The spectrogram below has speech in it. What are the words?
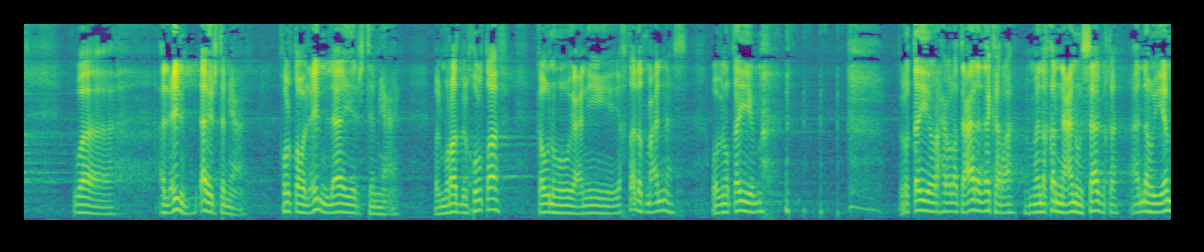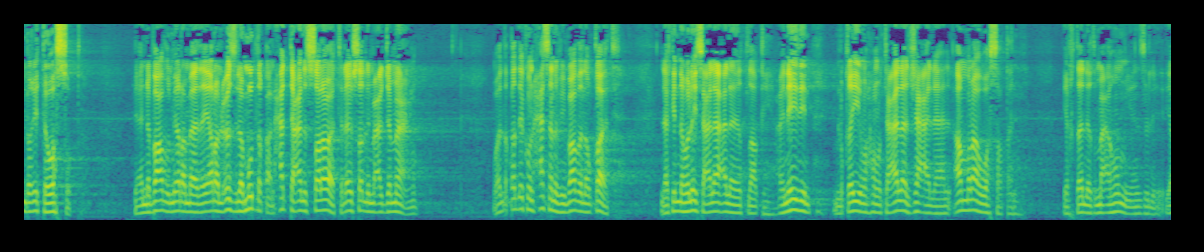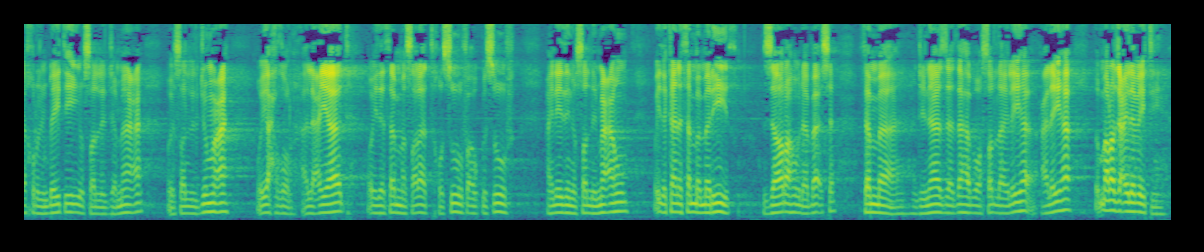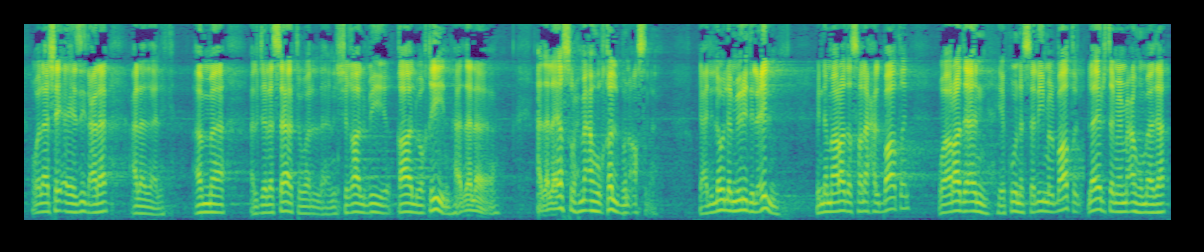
والعلم لا يجتمعان. خلطة والعلم لا يجتمعان. والمراد بالخلطة كونه يعني يختلط مع الناس. وابن القيم ابن القيم رحمه الله تعالى ذكر ما نقلنا عنه سابقا أنه ينبغي التوسط لأن بعضهم يرى ماذا؟ يرى العزلة مطلقا حتى عن الصلوات لا يصلي مع الجماعة. وهذا قد يكون حسنا في بعض الأوقات لكنه ليس على على إطلاقه. حينئذ ابن القيم رحمه الله تعالى جعل الأمر وسطا يختلط معهم ينزل يخرج من بيته يصلي الجماعة ويصلي الجمعة ويحضر الأعياد وإذا ثم صلاة خسوف أو كسوف حينئذ يصلي معهم وإذا كان ثم مريض زاره لا بأس ثم جنازة ذهب وصلى إليها عليها ثم رجع إلى بيته ولا شيء يزيد على على ذلك. أما الجلسات والانشغال به قال وقيل هذا لا هذا لا يصلح معه قلب أصلا. يعني لو لم يريد العلم إنما أراد صلاح الباطن وأراد أن يكون سليم الباطن لا يجتمع معه ماذا؟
